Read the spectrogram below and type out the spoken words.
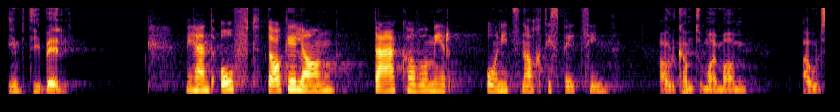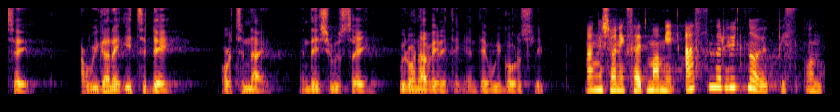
empty belly. Wir haben oft tagelang Tage gehabt, wo wir ohne die Nacht ins Bett sind. I would come to my mom, I would say, Are we gonna eat today or tonight? And then she would say, We don't have anything. And then we go to sleep. Manchmal habe ich gesagt, Mami, essen wir heute noch etwas? Und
